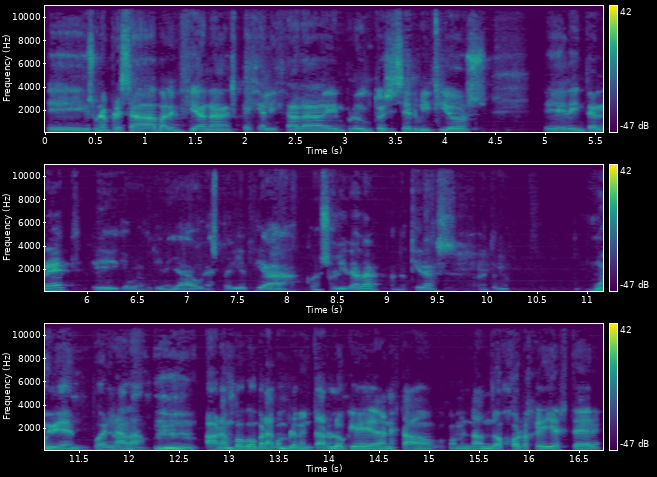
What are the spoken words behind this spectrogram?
eh, es una empresa valenciana especializada en productos y servicios eh, de Internet y que bueno tiene ya una experiencia consolidada. Cuando quieras, Antonio. Muy bien, pues nada, ahora un poco para complementar lo que han estado comentando Jorge y Esther,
